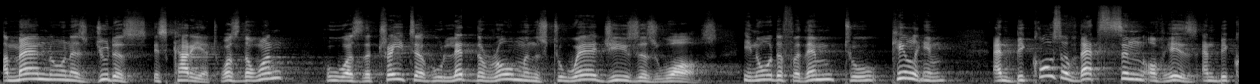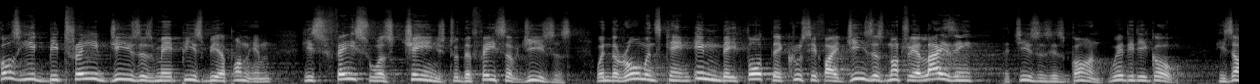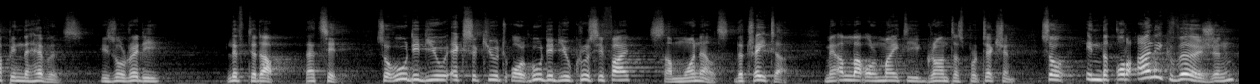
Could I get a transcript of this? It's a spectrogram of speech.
a man known as Judas Iscariot was the one who was the traitor who led the Romans to where Jesus was in order for them to kill him. And because of that sin of his, and because he betrayed Jesus, may peace be upon him, his face was changed to the face of Jesus. When the Romans came in, they thought they crucified Jesus, not realizing that Jesus is gone. Where did he go? He's up in the heavens. He's already lifted up. That's it. So who did you execute or who did you crucify? Someone else, the traitor. May Allah Almighty grant us protection. So in the Quranic version,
